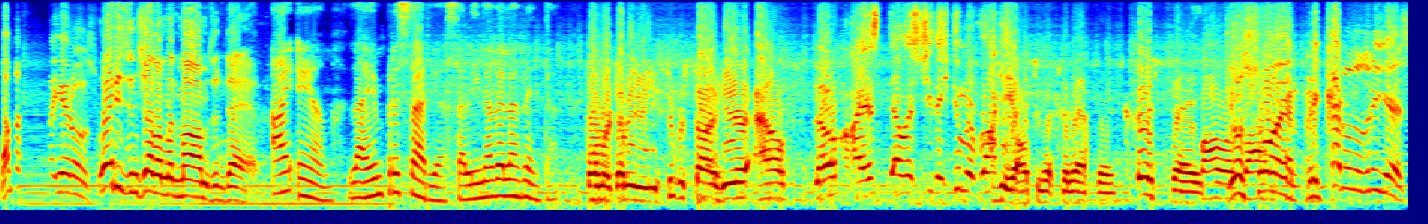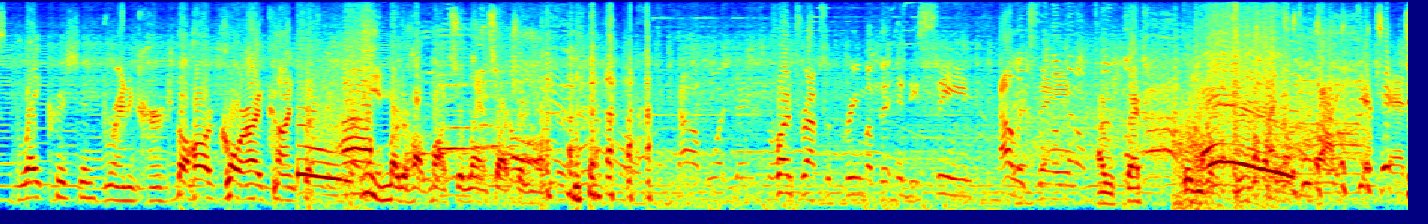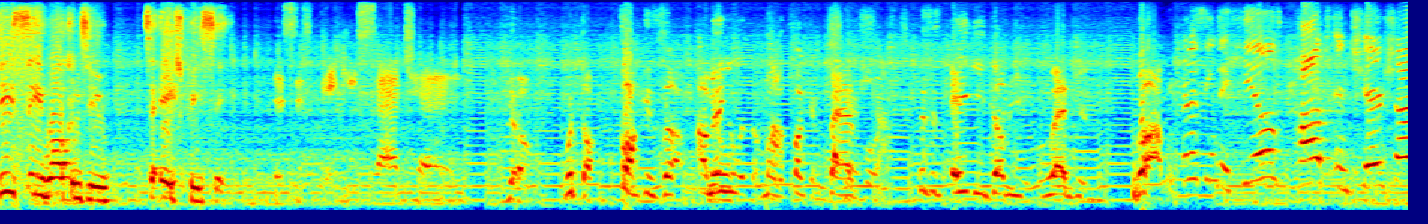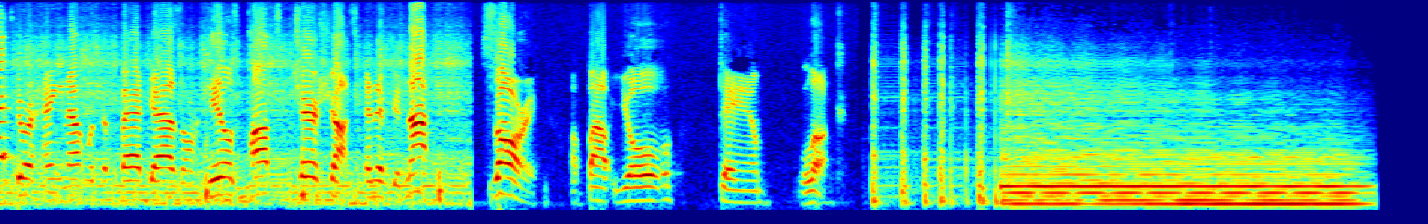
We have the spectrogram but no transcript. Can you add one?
caballeros. Ladies and gentlemen, moms and dads. I am la empresaria Salina de la Renta. Former WWE superstar here, Al Snow. I is LSG, the human rock. The ultimate finesse, Chris Day. Yo soy Ricardo Rodriguez. Blake Christian. Brandon Kirk. The hardcore icon. Oh. The Murder Hawk Monster, Lance Archer. Cowboy James, Crunchwrap Supreme of the indie scene, Alex Zayne. I respect oh! DC welcomes you to HPC. This is Mickey Sanchez. Yo, what the fuck is up? I'm hanging with the motherfucking bad boys. This is AEW legend Bob. You're listening to Heels, Pops, and Chair Shots. You're hanging out with the bad guys on Heels, Pops, and Chair Shots. And if you're not, sorry about your damn luck.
